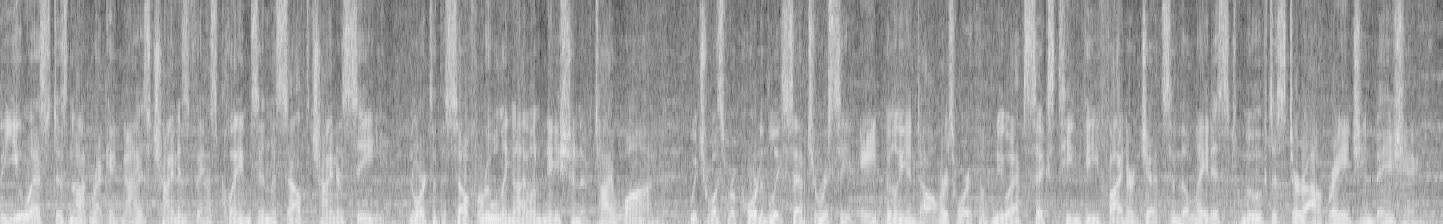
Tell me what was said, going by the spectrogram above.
The U.S. does not recognize China's vast claims in the South China Sea, nor to the self-ruling island nation of Taiwan, which was reportedly set to receive $8 billion worth of new F-16V fighter jets in the latest move to stir outrage in Beijing.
